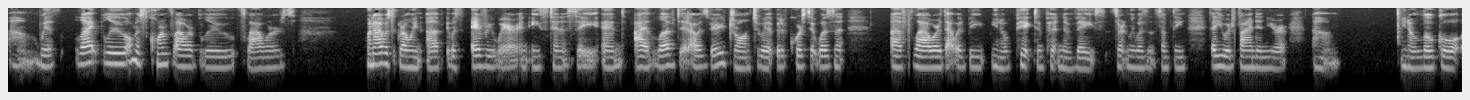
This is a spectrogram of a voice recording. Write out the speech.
um, with light blue, almost cornflower blue flowers. When I was growing up, it was everywhere in East Tennessee, and I loved it. I was very drawn to it, but of course, it wasn't a flower that would be, you know, picked and put in a vase. It certainly wasn't something that you would find in your, um, you know, local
